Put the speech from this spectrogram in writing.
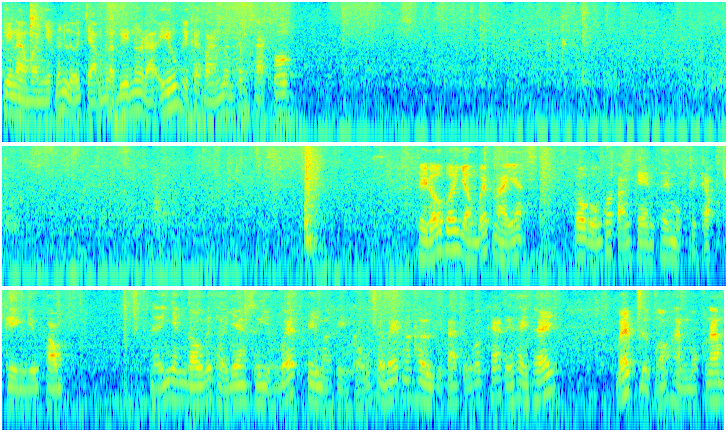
Khi nào mà nhịp đánh lửa chậm là pin nó đã yếu thì các bạn nên cắm sạc vô. Thì đối với dòng bếp này á tôi cũng có tặng kèm thêm một cái cặp kiềng dự phòng. Để nhân đôi cái thời gian sử dụng bếp, khi mà kiềng cũ cho bếp nó hư thì ta cũng có khác để thay thế. Bếp được bảo hành một năm.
